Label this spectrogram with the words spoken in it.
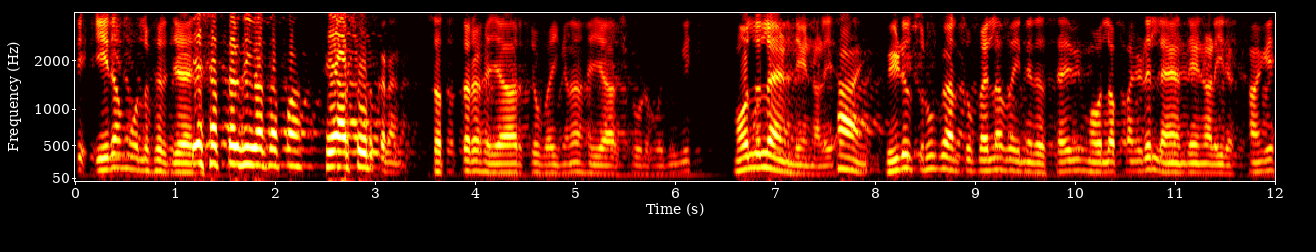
ਤੇ ਇਹਦਾ ਮੁੱਲ ਫਿਰ ਇਹ ਜਾਇਜ਼ 70 ਦੀ ਬਸ ਆਪਾਂ 1000 ਛੋਟ ਕਰਾਂਗੇ। 70000 ਚੋਂ ਬਾਈ ਕਹਿੰਦਾ 1000 ਛੋੜ ਹੋ ਜੂਗੀ। ਮੁੱਲ ਲੈਣ ਦੇਣ ਵਾਲੇ। ਹਾਂ। ਵੀਡੀਓ ਸ਼ੁਰੂ ਕਰਨ ਤੋਂ ਪਹਿਲਾਂ ਬਾਈ ਨੇ ਦੱਸਿਆ ਵੀ ਮੁੱਲ ਆਪਾਂ ਜਿਹੜੇ ਲੈਣ ਦੇਣ ਵਾਲੀ ਰੱਖਾਂਗੇ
